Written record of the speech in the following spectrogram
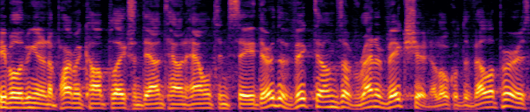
People living in an apartment complex in downtown Hamilton say they're the victims of rent eviction. A local developer is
